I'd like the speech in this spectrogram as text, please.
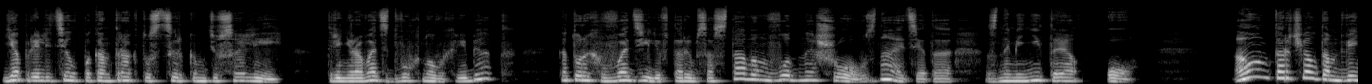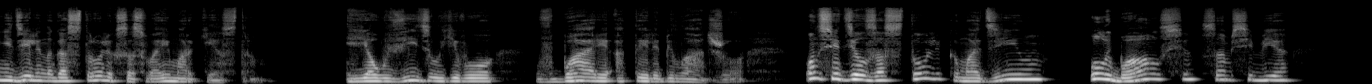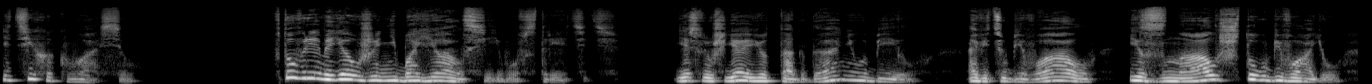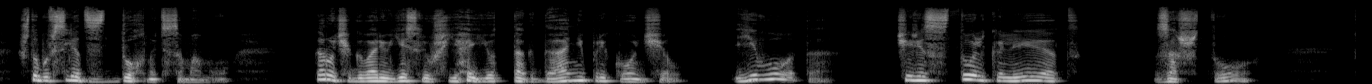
Я прилетел по контракту с цирком Дюсалей тренировать двух новых ребят, которых вводили вторым составом в водное шоу, знаете, это знаменитое «О». А он торчал там две недели на гастролях со своим оркестром и я увидел его в баре отеля «Беладжио». Он сидел за столиком один, улыбался сам себе и тихо квасил. В то время я уже не боялся его встретить. Если уж я ее тогда не убил, а ведь убивал и знал, что убиваю, чтобы вслед сдохнуть самому, Короче говорю, если уж я ее тогда не прикончил, его-то через столько лет За что?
